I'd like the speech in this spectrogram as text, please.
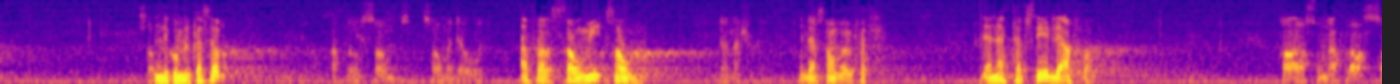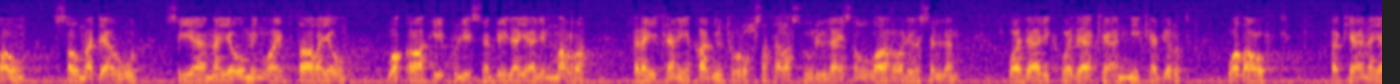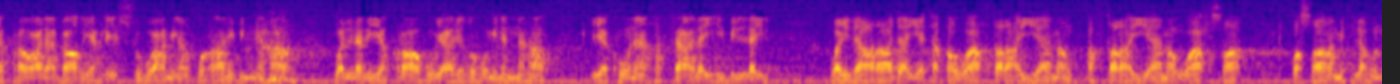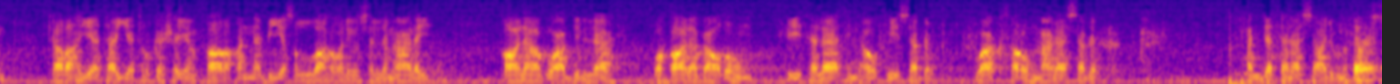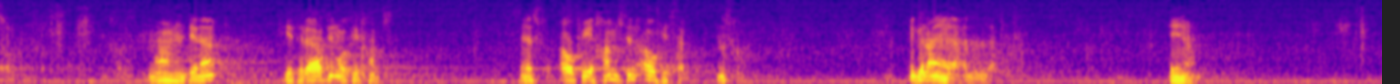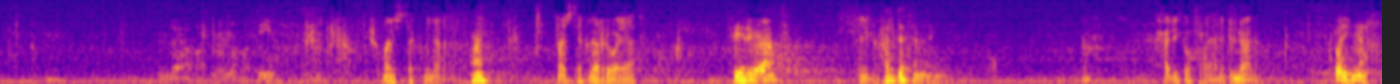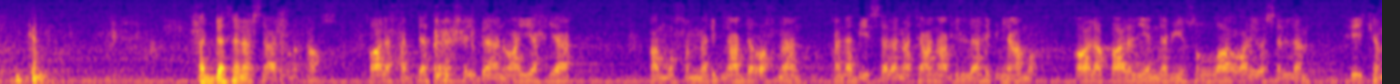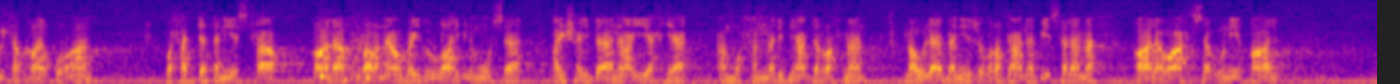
صوم عندكم الكسر؟ أفضل الصوم صوم داود؟ أفضل الصوم صوم. لا ما شكل إلا صوم بالفتح لأنها تفسير لأفضل. قال صم أفضل الصوم صوم داود صيام يوم وإفطار يوم واقرأ في كل سبع ليال مرة. فليتني قبلت رخصة رسول الله صلى الله عليه وسلم. وذلك وذاك أني كبرت وضعفت. فكان يقرأ على بعض أهل السبع من القرآن بالنهار والذي يقرأه يعرضه من النهار ليكون أخف عليه بالليل. وإذا أراد أن يتقوى أفطر أياما أفطر أياما وأحصى وصام مثلهن كراهية أن يترك شيئا فارق النبي صلى الله عليه وسلم عليه. قال أبو عبد الله وقال بعضهم في ثلاث أو في سبع وأكثرهم على سبع. حدثنا سعد بن حفص. نعم عندنا في ثلاث وفي خمس. نصف أو في خمس أو في سبع. نسخة اقرأ يا ال... إي نعم. بسم الله الرحمن الرحيم. شوف ما نستكمل ها؟ ما نستكمل الروايات. في روايات؟ أي نعم. حدثنا. يعني. حديث أخرى يعني بالمعنى طيب ما نكمل. حدثنا سعد بن حفص قال حدثنا شيبان عن يحيى عن محمد بن عبد الرحمن عن أبي سلمة عن عبد الله بن عمرو قال قال لي النبي صلى الله عليه وسلم في كم تقرأ القرآن؟ وحدثني إسحاق قال أخبرنا عبيد الله بن موسى عن شيبان عن يحيى عن محمد بن عبد الرحمن مولى بني زهرة عن أبي سلمة قال وأحسبني قال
